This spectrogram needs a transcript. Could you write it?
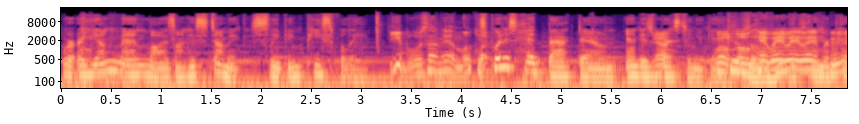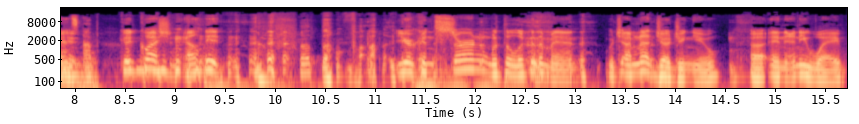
where a young man lies on his stomach, sleeping peacefully. Yeah, but what does that man look He's like? put his head back down and is Yeah. resting again. Well, Gives okay, wait, wait, wait. wait, wait. up. Good question, Elliot. What the fuck? Your concern with the look of the man, which I'm not judging you uh, in any way.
